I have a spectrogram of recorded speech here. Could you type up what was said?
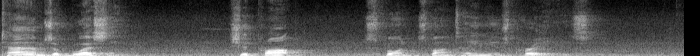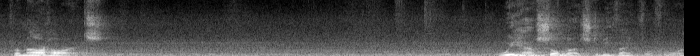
Times of blessing should prompt spon- spontaneous praise from our hearts. We have so much to be thankful for,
